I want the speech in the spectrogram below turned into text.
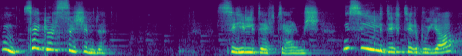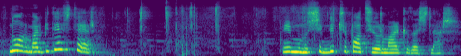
Hı, sen görürsün şimdi. Sihirli deftermiş. Ne sihirli defteri bu ya? Normal bir defter. Ben bunu şimdi çöpe atıyorum arkadaşlar.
